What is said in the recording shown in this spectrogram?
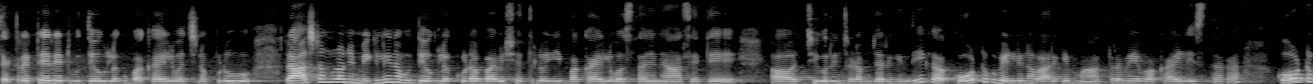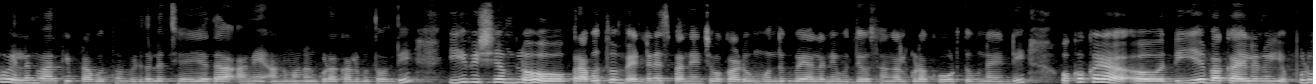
సెక్రటేరియట్ ఉద్యోగులకు బకాయిలు వచ్చినప్పుడు రాష్ట్రంలోని మిగిలిన ఉద్యోగులకు కూడా భవిష్యత్తులో ఈ బకాయిలు వస్తాయని ఆశ అయితే చిగురించడం జరిగింది. ఇక కోర్టుకు వెళ్ళిన వారికి మాత్రమే బకాయిలు ఇస్తారా? కోర్టుకు వెళ్ళని వారికి ప్రభుత్వం విడుదల చేయదా అనే అనుమానం కూడా కలుగుతోంది. ఈ విషయంలో ప్రభుత్వం వెంటనే స్పందించి ఒక అడుగు ముందుకు వేయాలని ఉద్యోగ సంఘాలు కూడా కోరుతూ ఉన్నాయండి. ఒక్కొక్క డిఏ బకాయిలను ఎప్పుడు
